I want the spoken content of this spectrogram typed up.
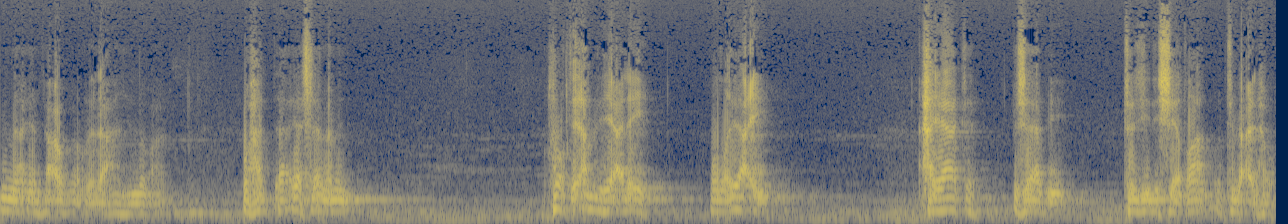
بما ينفعه في الرضا عنه جل وعلا. وحتى يسلم من فرط أمره عليه وضياع حياته بسبب تزيد الشيطان واتباع الهوى.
